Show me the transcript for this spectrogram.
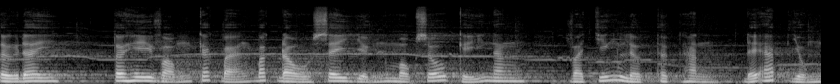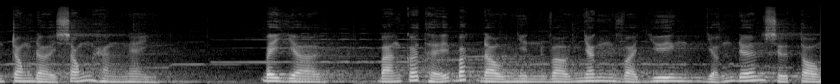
Từ đây, tôi hy vọng các bạn bắt đầu xây dựng một số kỹ năng và chiến lược thực hành để áp dụng trong đời sống hàng ngày. Bây giờ, bạn có thể bắt đầu nhìn vào nhân và duyên dẫn đến sự tồn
